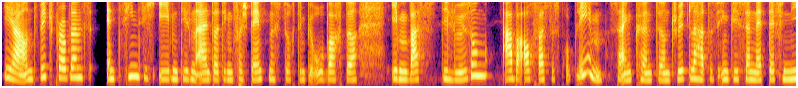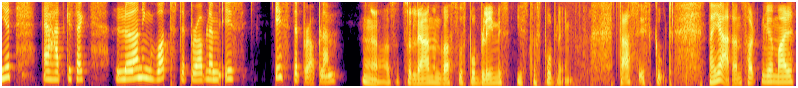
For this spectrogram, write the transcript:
Ja, und Wicked Problems entziehen sich eben diesen eindeutigen Verständnis durch den Beobachter, eben was die Lösung, aber auch was das Problem sein könnte. Und Riddle hat das irgendwie sehr nett definiert. Er hat gesagt, learning what the problem is, is the problem. Ja, also zu lernen, was das Problem ist, ist das Problem. Das ist gut. Naja, dann sollten wir mal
